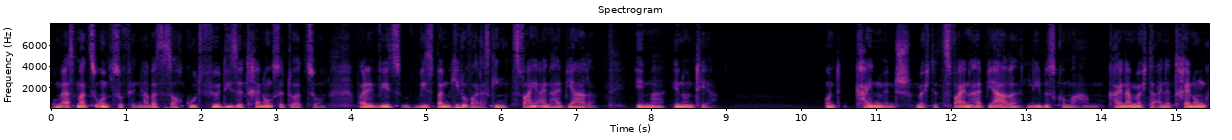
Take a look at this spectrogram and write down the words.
um erstmal zu uns zu finden. Aber es ist auch gut für diese Trennungssituation, weil wie es, wie es beim Guido war, das ging zweieinhalb Jahre, immer hin und her. Und kein Mensch möchte zweieinhalb Jahre Liebeskummer haben. Keiner möchte eine Trennung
